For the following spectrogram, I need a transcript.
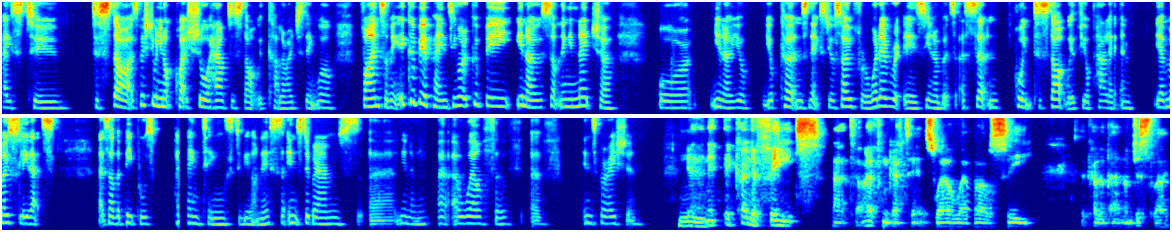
place to to start, especially when you're not quite sure how to start with color. I just think, well, find something. It could be a painting, or it could be, you know, something in nature, or you know, your your curtains next to your sofa, or whatever it is, you know. But a certain point to start with for your palette, and yeah, mostly that's that's other people's paintings, to be honest. Instagram's, uh, you know, a, a, wealth of, of inspiration. Yeah, and it, it kind of feeds that. I often get it as well, where I'll see the colour band. I'm just like,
